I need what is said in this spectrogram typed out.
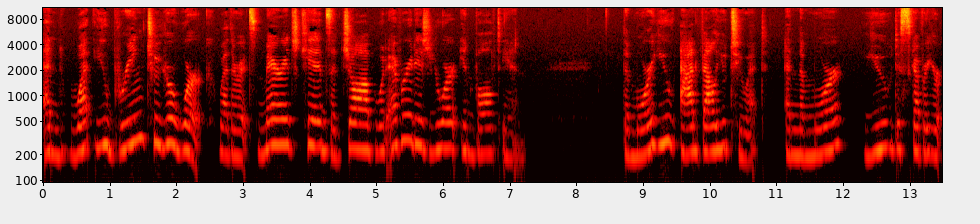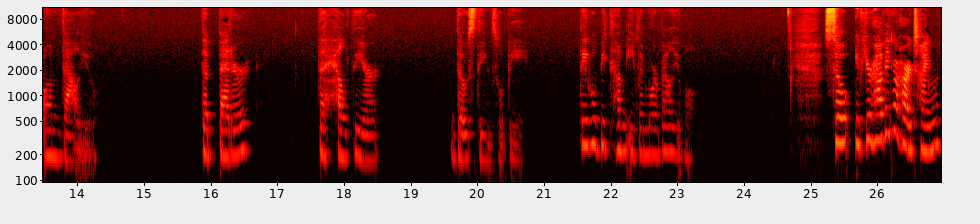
and what you bring to your work, whether it's marriage, kids, a job, whatever it is you're involved in, the more you add value to it and the more you discover your own value, the better, the healthier those things will be. They will become even more valuable. So, if you're having a hard time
